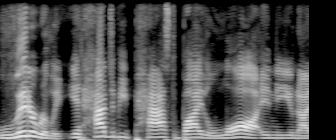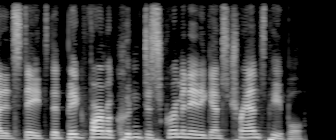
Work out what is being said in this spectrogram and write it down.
literally it had to be passed by law in the United States that big pharma couldn't discriminate against trans people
